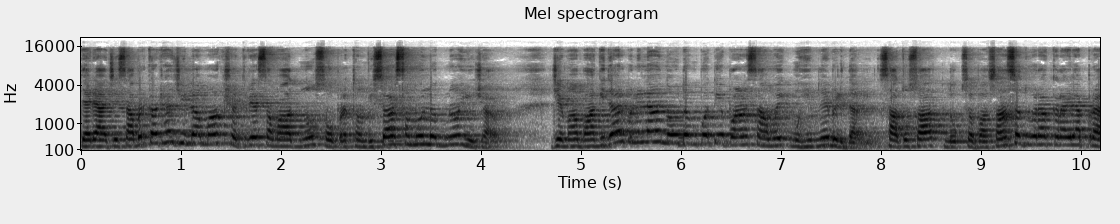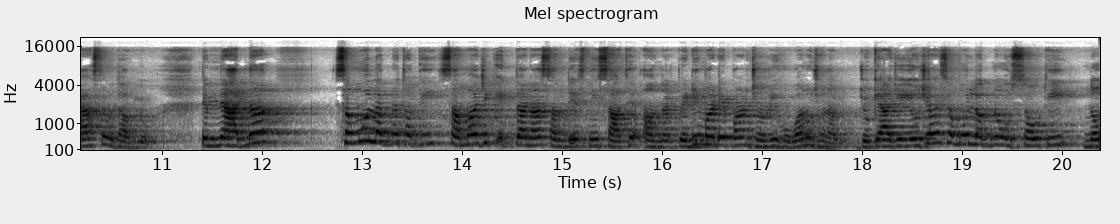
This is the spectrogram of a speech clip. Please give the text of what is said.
ત્યારે આજે સાબરકાંઠા જિલ્લામાં ક્ષત્રિય સમાજનો સૌપ્રથમ વિશાળ સમૂહ લગ્ન યોજાયો, જેમાં ભાગીદાર બનેલા નવદંપતીએ પણ સામૂહિક મુહિમને બિરદાવી સાથોસાથ લોકસભા સાંસદ દ્વારા કરાયેલા પ્રયાસને વધાવ્યો. તેમને આજના સમૂહ લગ્ન થકી સામાજિક એકતાના સંદેશની સાથે આવનાર પેઢી માટે પણ જરૂરી હોવાનું જણાવ્યું. જોકે આજે યોજાયેલ સમૂહ લગ્ન ઉત્સવથી નવ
